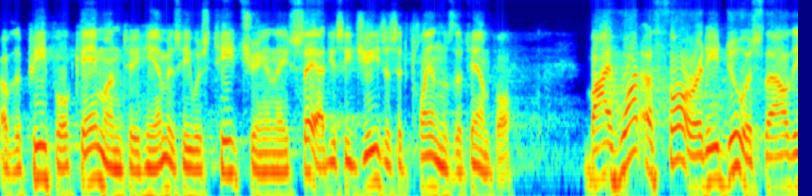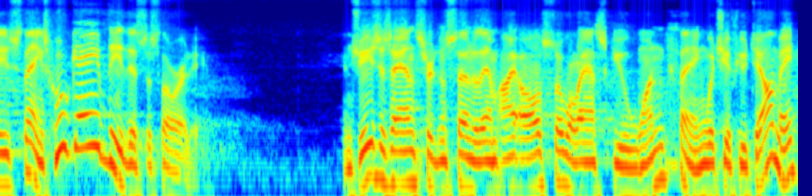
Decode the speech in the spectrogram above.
of the people came unto him as he was teaching, and they said, You see, Jesus had cleansed the temple. By what authority doest thou these things? Who gave thee this authority? And Jesus answered and said unto them, I also will ask you one thing, which if you tell me,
